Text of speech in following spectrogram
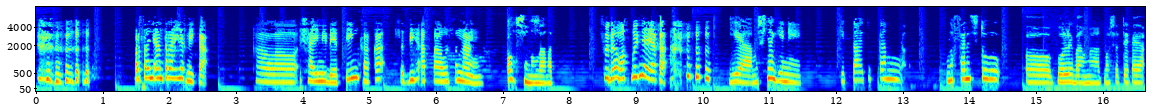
Pertanyaan terakhir nih kak, kalau shiny dating kakak sedih atau senang? Oh senang banget. Sudah waktunya ya kak? Iya, maksudnya gini, kita itu kan ngefans itu uh, boleh banget, maksudnya kayak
